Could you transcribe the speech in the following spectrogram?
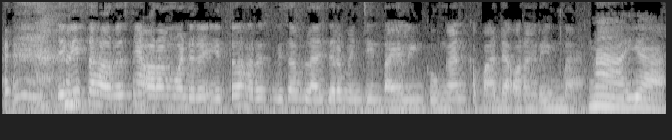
Jadi seharusnya orang modern itu harus bisa belajar mencintai lingkungan kepada orang rimba. Nah ya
